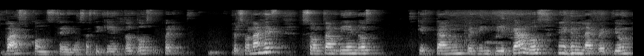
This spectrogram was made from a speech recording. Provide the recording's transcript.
Vasconcelos. Así que estos dos personajes son también los que están pues, implicados en la cuestión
